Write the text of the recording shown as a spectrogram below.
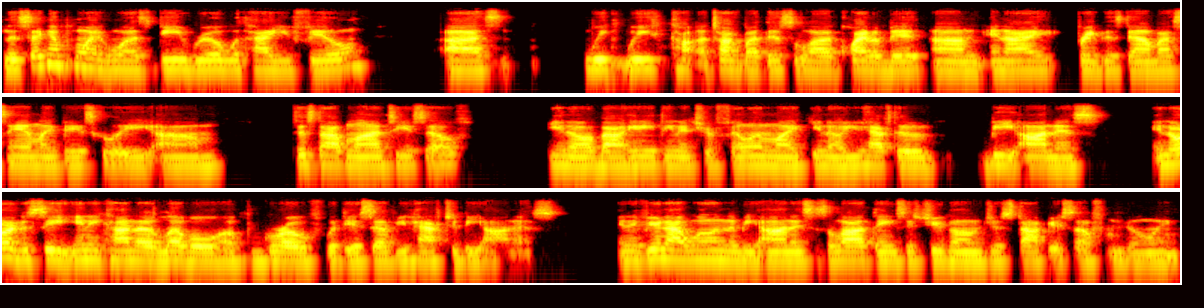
the second point was be real with how you feel. Uh, we we talk about this a lot, quite a bit, um, and I break this down by saying like basically um, to stop lying to yourself. you know, about anything that you're feeling. Like, you know, you have to be honest. In order to see any kind of level of growth with yourself, you have to be honest. And if you're not willing to be honest, it's a lot of things that you're going to just stop yourself from doing.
